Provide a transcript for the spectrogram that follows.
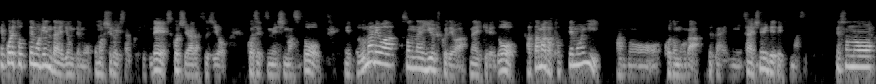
で、これとっても現代読んでも面白い作品で、少しあらすじをご説明しますと、えっと、生まれはそんなに裕福ではないけれど、頭がとってもいい、あの、子供が舞台に最初に出てきます。で、その、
